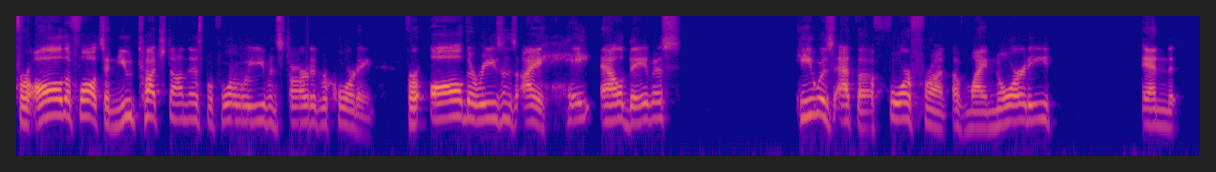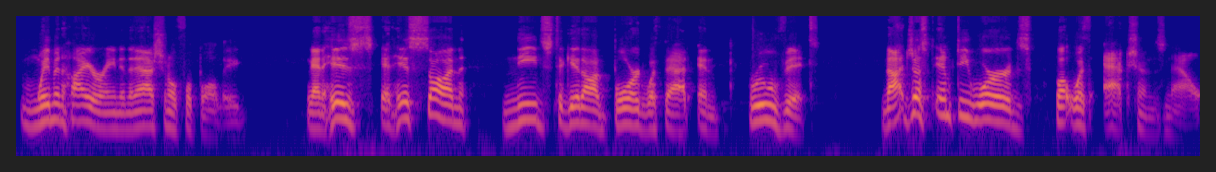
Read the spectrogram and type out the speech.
for all the faults, and you touched on this before we even started recording, for all the reasons I hate Al Davis, he was at the forefront of minority and women hiring in the National Football League. And his and his son needs to get on board with that and prove it. Not just empty words, but with actions now.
